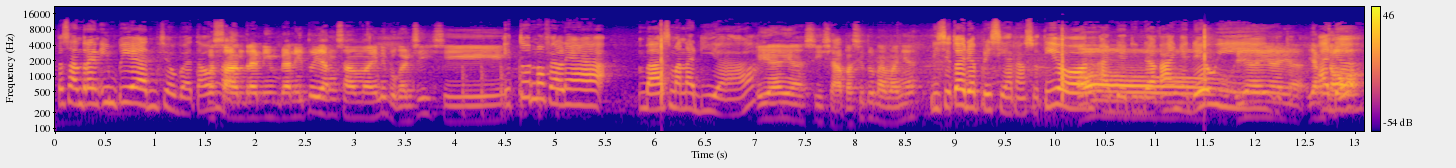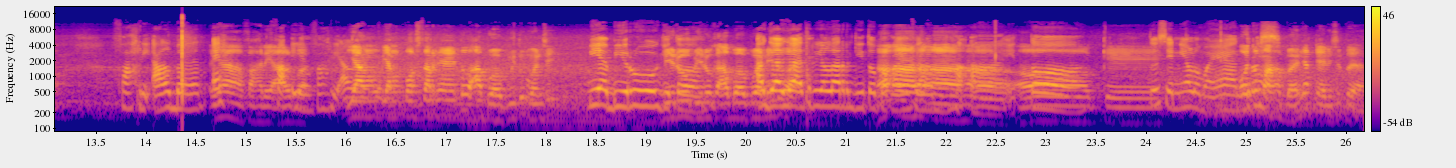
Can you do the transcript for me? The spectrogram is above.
pesantren impian coba tahu? Pesantren impian itu yang sama ini bukan sih si itu novelnya Mbak Asma Nadia Iya iya si siapa sih tuh namanya? di situ ada Prisia Nasution ada Dinda Kanya Dewi Iya iya gitu. iya. Yang ada cowok? Fahri Albar eh Iya Fahri Fa- Albar. iya, Fahri Albar. Yang yang posternya itu abu-abu itu bukan sih? dia biru gitu Biru biru ke abu-abuan agak-agak itu, thriller gitu Pak. pokoknya Ah, filmnya ah, ah, ah, ah. itu Oh, Oke. itu scene-nya lumayan Oh itu mah banyak ya di situ ya?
